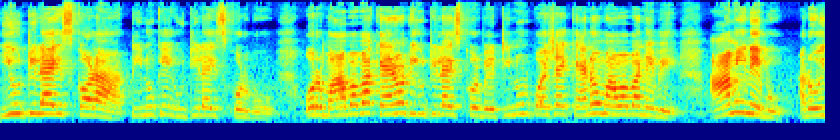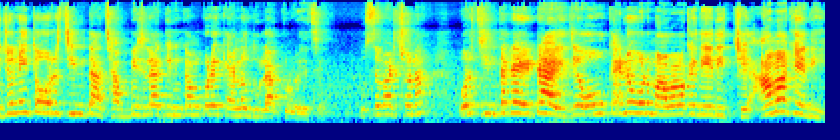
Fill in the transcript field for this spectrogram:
ইউটিলাইজ করা। টিনুকে ইউটিলাইজ করব। ওর মা বাবা কেন ইউটিলাইজ করবে? টিনুর পয়সায় কেন মা বাবা নেবে? আমি নেব। আর ওই জন্যই তো ওর চিন্তা, ছাব্বিশ লাখ ইনকাম করে কেন দু লাখ রয়েছে? বুঝতে পারছ না? ওর চিন্তাটা এটাই যে ও কেন ওর মা বাবাকে দিয়ে দিচ্ছে? আমাকে দিক।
